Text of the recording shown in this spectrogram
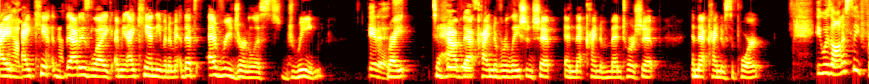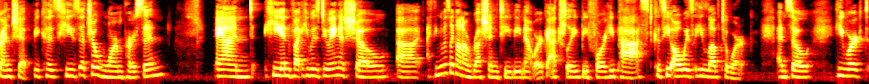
I I can't. That is like. I mean, I can't even imagine. That's every journalist's dream. It is right to have that kind of relationship and that kind of mentorship and that kind of support? It was honestly friendship because he's such a warm person. And he invite he was doing a show, uh, I think it was like on a Russian TV network actually before he passed, because he always he loved to work. And so he worked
